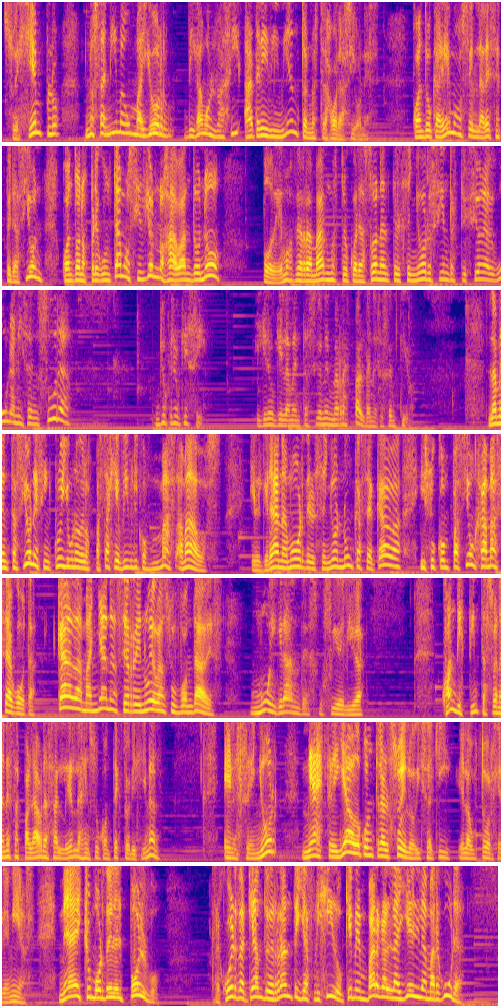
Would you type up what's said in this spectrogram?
Su ejemplo nos anima a un mayor, digámoslo así, atrevimiento en nuestras oraciones. Cuando caemos en la desesperación, cuando nos preguntamos si Dios nos abandonó, ¿podemos derramar nuestro corazón ante el Señor sin restricción alguna ni censura? Yo creo que sí. Y creo que Lamentaciones me respalda en ese sentido. Lamentaciones incluye uno de los pasajes bíblicos más amados, el gran amor del Señor nunca se acaba y su compasión jamás se agota. Cada mañana se renuevan sus bondades. Muy grande su fidelidad. Cuán distintas suenan esas palabras al leerlas en su contexto original. El Señor me ha estrellado contra el suelo, dice aquí el autor Jeremías. Me ha hecho morder el polvo. Recuerda que ando errante y afligido, que me embargan la hiel y la amargura.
